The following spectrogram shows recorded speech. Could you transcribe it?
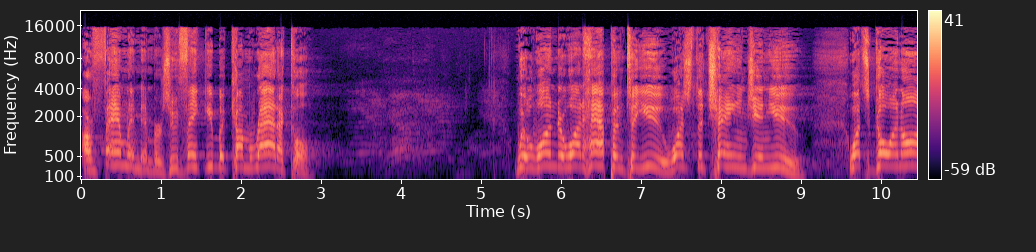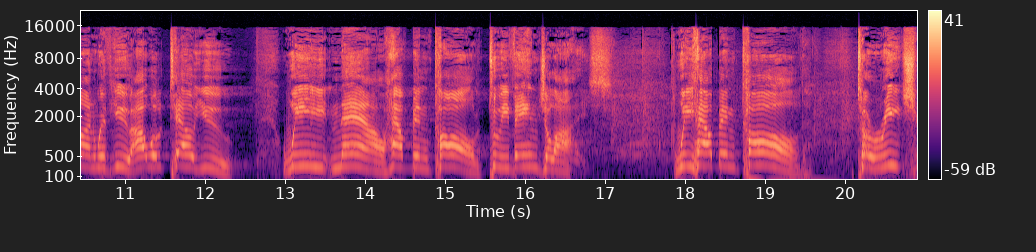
are family members who think you become radical will wonder what happened to you. What's the change in you? What's going on with you? I will tell you, we now have been called to evangelize. We have been called to reach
